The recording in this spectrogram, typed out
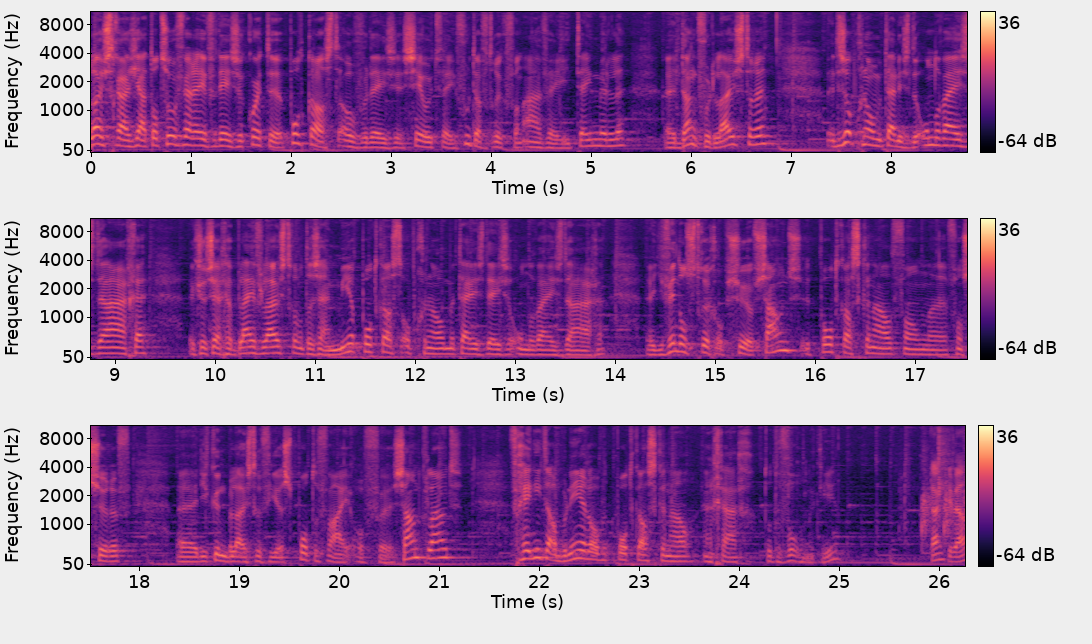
Luisteraars, ja, tot zover even deze korte podcast over deze CO2-voetafdruk van AVIT-middelen. Uh, dank voor het luisteren. Het is opgenomen tijdens de onderwijsdagen. Ik zou zeggen, blijf luisteren, want er zijn meer podcasts opgenomen tijdens deze onderwijsdagen. Uh, je vindt ons terug op Surf Sounds, het podcastkanaal van, uh, van Surf. die je kunt beluisteren via Spotify of Soundcloud. Vergeet niet te abonneren op het podcastkanaal en graag tot de volgende keer. Dankjewel.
